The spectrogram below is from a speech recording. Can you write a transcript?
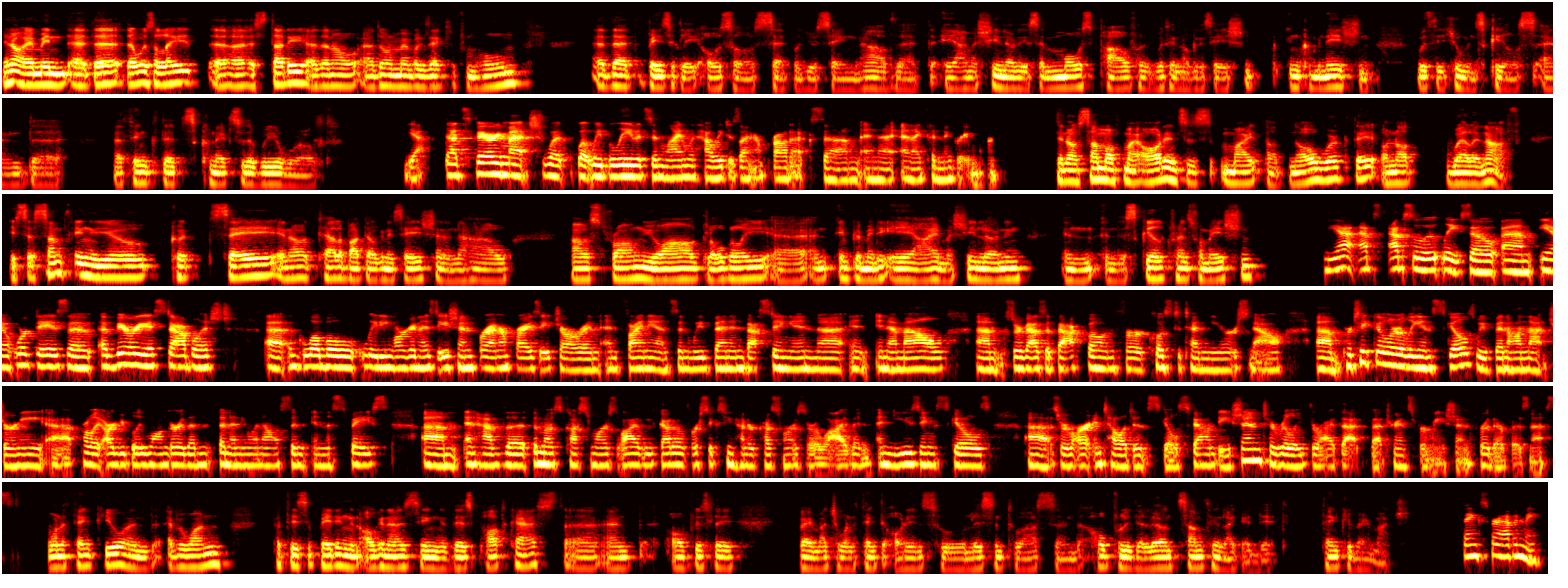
You know, I mean, uh, the, there was a late uh, study. I don't know. I don't remember exactly from whom. Uh, that basically also said what you're saying now that AI machine learning is the most powerful within organization in combination with the human skills, and uh, I think that connects to the real world. Yeah, that's very much what what we believe. It's in line with how we design our products, um, and I and I couldn't agree more. You know, some of my audiences might not know Workday or not well enough. Is there something you could say, you know, tell about the organization and how how strong you are globally uh, and implementing AI, machine learning, in in the skill transformation? Yeah, ab- absolutely. So, um, you know, Workday is a, a very established a global leading organization for enterprise HR and, and finance. And we've been investing in, uh, in, in, ML um, sort of as a backbone for close to 10 years now, um, particularly in skills. We've been on that journey uh, probably arguably longer than, than anyone else in, in the space um, and have the, the most customers live. We've got over 1,600 customers that are live and, and using skills uh, sort of our intelligence skills foundation to really drive that that transformation for their business. I want to thank you and everyone participating and organizing this podcast. Uh, and obviously, very much I want to thank the audience who listened to us and hopefully they learned something like I did. Thank you very much. Thanks for having me.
